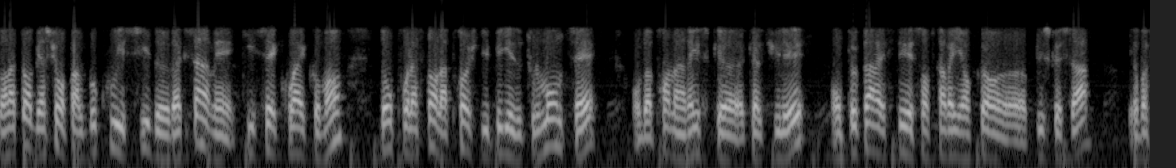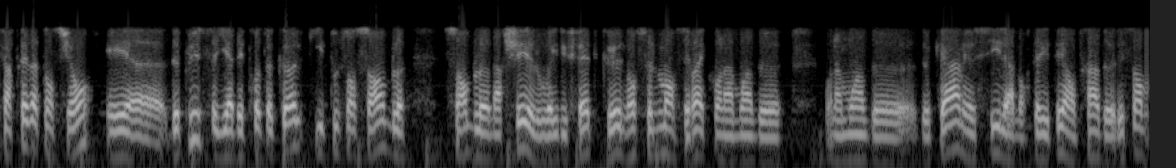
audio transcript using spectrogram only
Dans l'attente, bien sûr, on parle beaucoup ici de vaccins, mais qui sait quoi et comment. Donc pour l'instant, l'approche du pays et de tout le monde, c'est on doit prendre un risque calculé. On ne peut pas rester sans travailler encore plus que ça. Et on va faire très attention. Et euh, de plus, il y a des protocoles qui, tous ensemble, semblent marcher. Vous voyez du fait que non seulement c'est vrai qu'on a moins de, on a moins de, cas, mais aussi la mortalité est en train de descendre.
